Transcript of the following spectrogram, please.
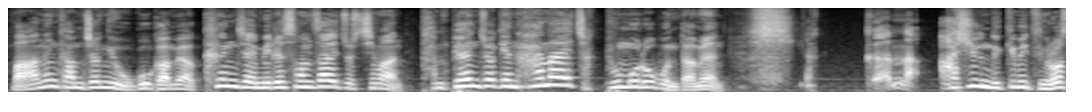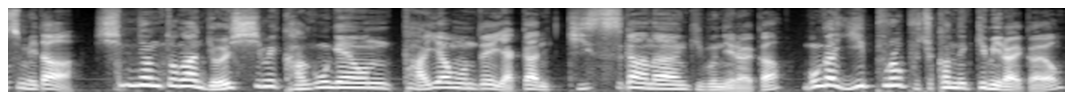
많은 감정이 오고 가며 큰 재미를 선사해줬지만 단편적인 하나의 작품으로 본다면 약간 아쉬운 느낌이 들었습니다 10년 동안 열심히 가공해온 다이아몬드에 약간 기스가 난 기분이랄까? 뭔가 2% 부족한 느낌이랄까요?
